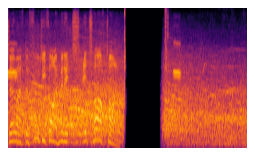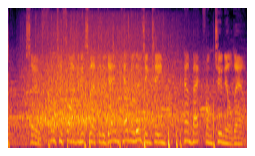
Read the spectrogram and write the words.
So after 45 minutes, it's half-time. So, 45 minutes left of the game. Can the losing team come back from 2-0 down?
